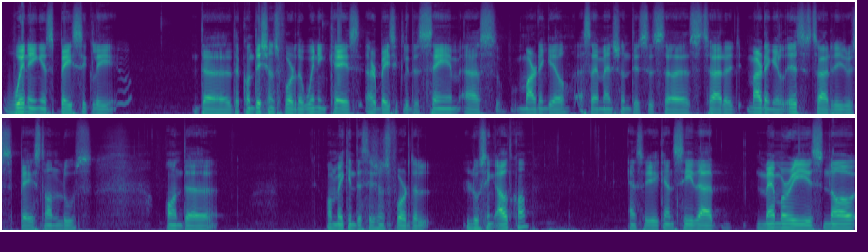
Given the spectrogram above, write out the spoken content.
winning is basically the the conditions for the winning case are basically the same as martingale. As i mentioned this is a strategy martingale is a strategy based on lose on the on making decisions for the losing outcome. And so you can see that memory is no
